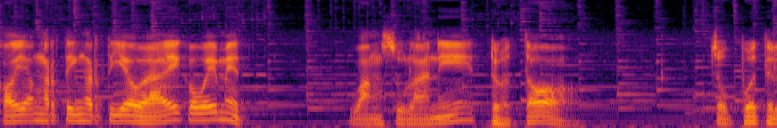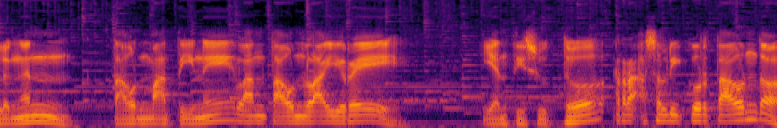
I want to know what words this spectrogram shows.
Kaya ngerti-ngerti wae kowe mit. Wangsulane doto coba delengen taun matine lan taun laire. Yen disuda rak selikur taun to?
